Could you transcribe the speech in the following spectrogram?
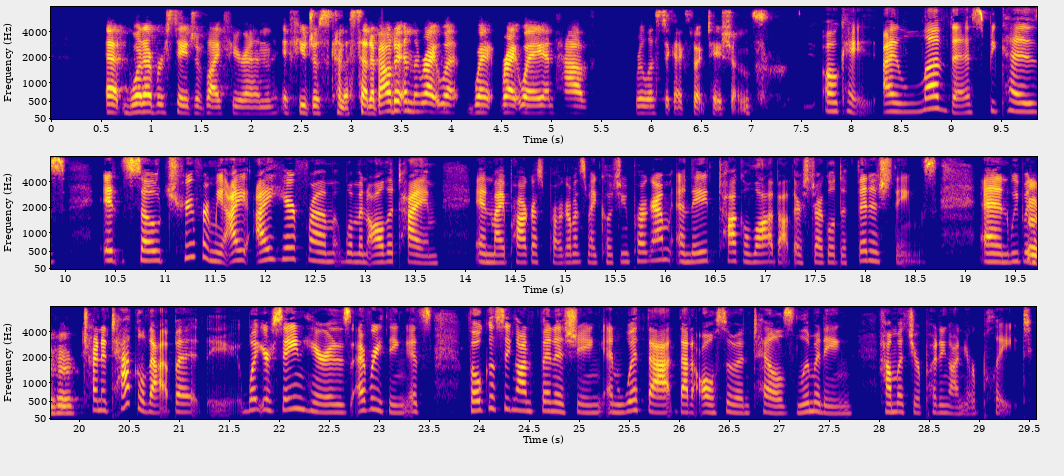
at whatever stage of life you're in if you just kind of set about it in the right way, way right way and have realistic expectations. Okay, I love this because it's so true for me. I, I hear from women all the time in my progress program, it's my coaching program, and they talk a lot about their struggle to finish things. And we've been mm-hmm. trying to tackle that. But what you're saying here is everything. It's focusing on finishing. And with that, that also entails limiting how much you're putting on your plate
